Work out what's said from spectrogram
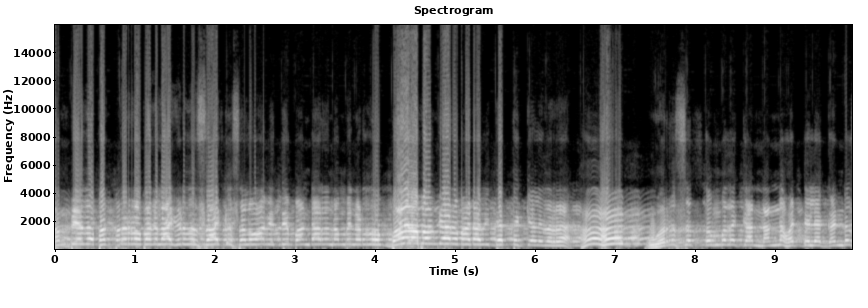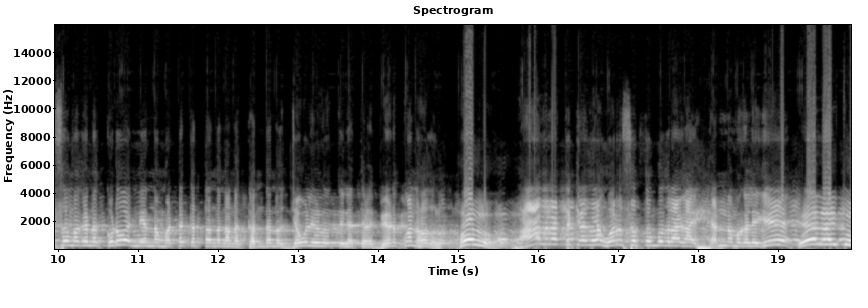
ನಂಬಿದ ಭಕ್ತರ ಬಗಲಾಗಿ ಹಿಡಿದು ಸಾಕು ಸಲುವಾಗಿದ್ದೆ ಭಂಡಾರ ನಂಬಿ ನಡೆದು ಬಾಳ ಬಂಗಾರ ಮಾಡವಿದ್ದೆ ಅಂತ ಕೇಳಿದ್ರ. ವರ್ಷ ತುಂಬದಕ್ಕ ನನ್ನ ಹೊಟ್ಟೆಲೆ ಗಂಡಸ ಮಗನ ಕೊಡು ನಿನ್ನ ಮಠಕ್ಕೆ ತಂದ ನನ್ನ ಕಂದನ ಜವಳಿ ಹೇಳುತ್ತೀನಿ ಅಂತೇಳಿ ಬೇಡ್ಕೊಂಡು ಹೋದಳು. ಹೋದ್ರು ಆದಲತ್ತ ಕೇಳಿದ್ರೆ ವರ್ಷ ತುಂಬದ್ರಾಗ ಹೆಣ್ಣ ಮಗಳಿಗೆ ಏನಾಯ್ತು?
